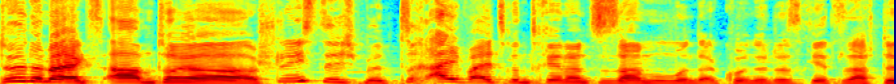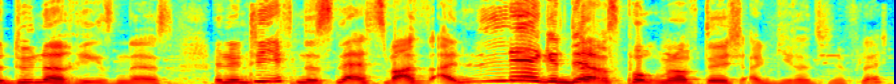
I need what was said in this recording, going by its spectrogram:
Dynamax Abenteuer! Schließ dich mit drei weiteren Trainern zusammen und erkunde das rätselhafte Dünner-Riesennest. In den Tiefen des Nests wartet ein legendäres Pokémon auf dich. Ein Giratina vielleicht?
